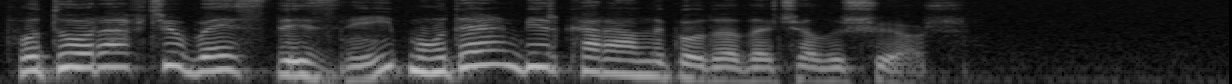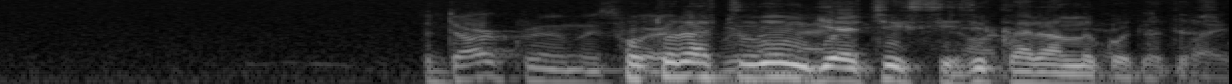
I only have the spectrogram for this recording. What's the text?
Fotoğrafçı Wes Disney modern bir karanlık odada çalışıyor. Fotoğrafçılığın gerçek sihri karanlık odadır.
